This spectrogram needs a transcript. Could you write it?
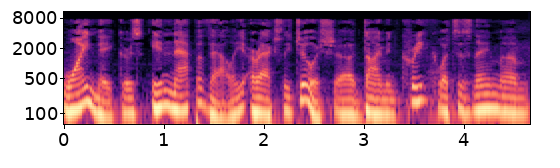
winemakers in Napa Valley are actually Jewish. Uh, Diamond Creek, what's his name? Um,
